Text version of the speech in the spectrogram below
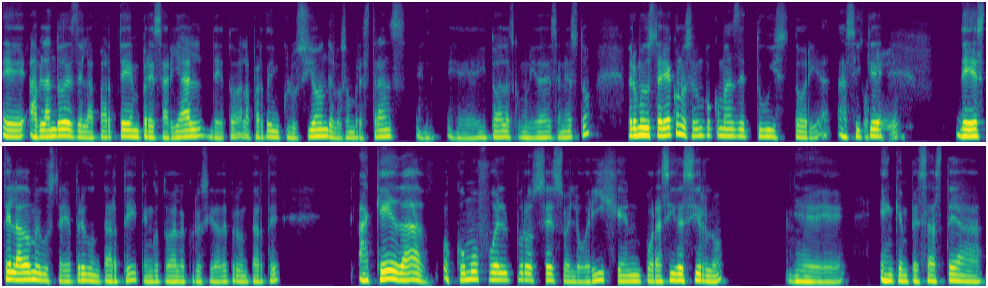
eh, hablando desde la parte empresarial, de toda la parte de inclusión de los hombres trans eh, y todas las comunidades en esto, pero me gustaría conocer un poco más de tu historia. Así que de este lado me gustaría preguntarte, y tengo toda la curiosidad de preguntarte, ¿a qué edad o cómo fue el proceso, el origen, por así decirlo, eh, en que empezaste a,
